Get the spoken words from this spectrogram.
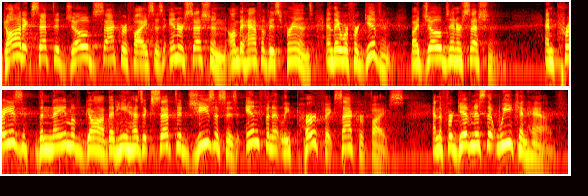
God accepted Job's sacrifice as intercession on behalf of his friends, and they were forgiven by Job's intercession. And praise the name of God that he has accepted Jesus' infinitely perfect sacrifice and the forgiveness that we can have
